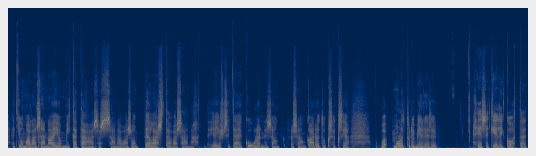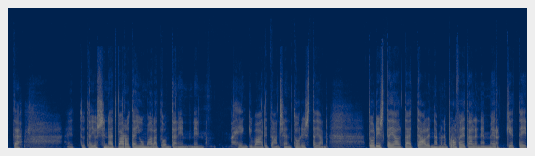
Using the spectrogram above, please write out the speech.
että Jumalan sana ei ole mikä tahansa sana, vaan se on pelastava sana. Ja jos sitä ei kuule, niin se on, se on kadotukseksi. Ja mulle tuli mieleen se Hesekielin kohta, että, että tota, jos sinä et varota Jumalatonta, niin, niin henki vaaditaan sen todistajan todistajalta, että tämä oli tämmöinen profeetallinen merkki, että ei,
